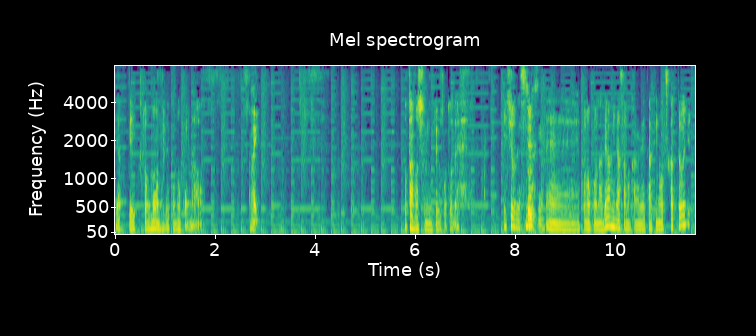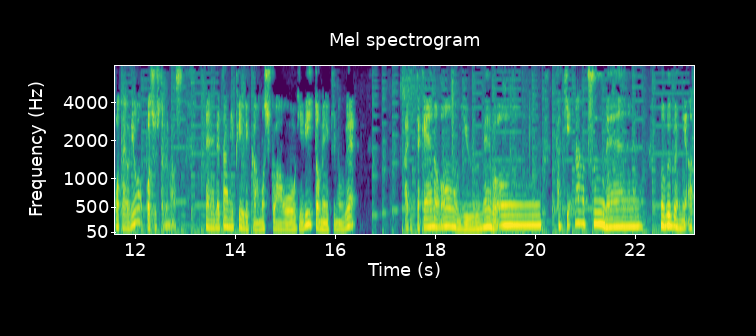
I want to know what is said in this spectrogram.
やっていくと思うので、このコーナーは。はい。お楽しみにということで。一応ですね、すねえーこのコーナーでは皆様からレター機能を使っておりお便りを募集しております。えーレターにピーリカもしくは大喜利と明記の上、ありったけの夢をかき集めの部分にあっ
